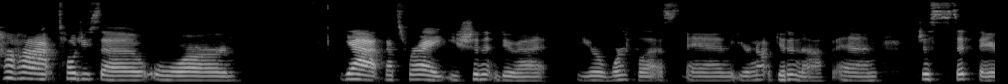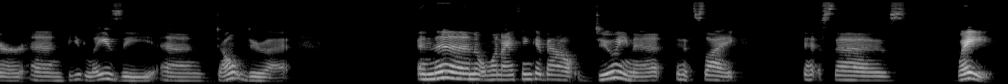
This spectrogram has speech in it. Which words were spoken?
haha, told you so, or yeah, that's right, you shouldn't do it. You're worthless and you're not good enough, and just sit there and be lazy and don't do it. And then when I think about doing it, it's like, it says, wait,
